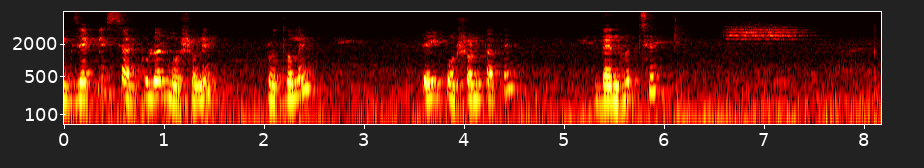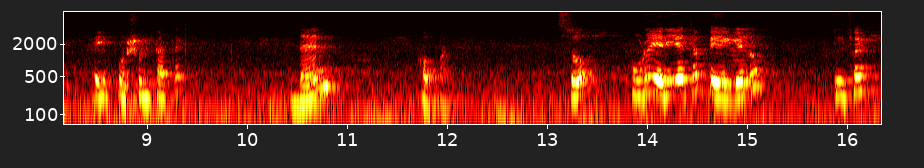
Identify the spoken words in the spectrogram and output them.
এক্স্যাক্টলি সার্কুলার মোশনে প্রথমে এই পোর্শনটাতে দেন হচ্ছে এই পোর্শনটাতে দেন কপাল সো পুরো এরিয়াটা পেয়ে গেল। ইনফ্যাক্ট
